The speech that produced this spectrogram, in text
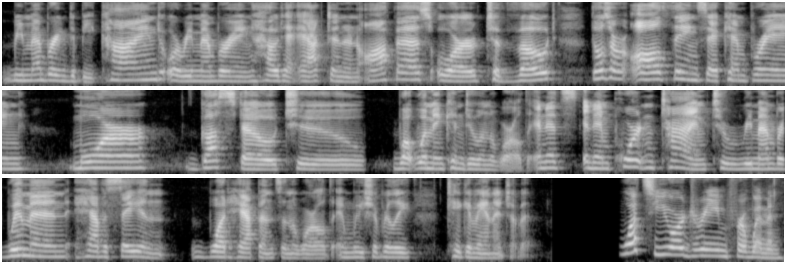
remembering to be kind or remembering how to act in an office or to vote, those are all things that can bring more gusto to what women can do in the world. And it's an important time to remember women have a say in what happens in the world, and we should really take advantage of it. What's your dream for women?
